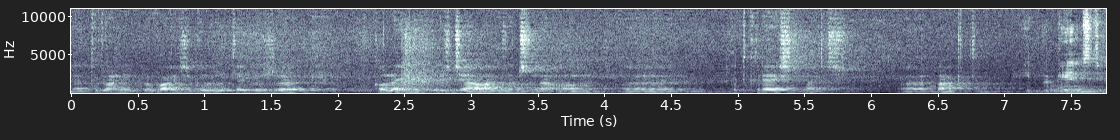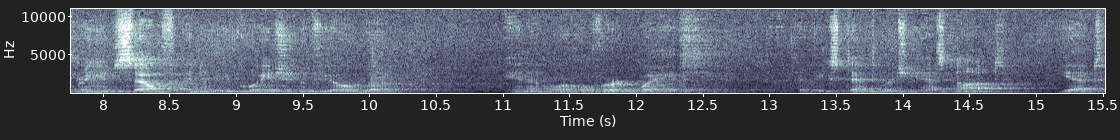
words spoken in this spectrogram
naturalnie prowadzi go do tego, że w kolejnych rozdziałach zaczyna on e, podkreślać e, bhakti. He begins to bring himself into the equation of yoga in a more overt way to the extent which he has not yet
